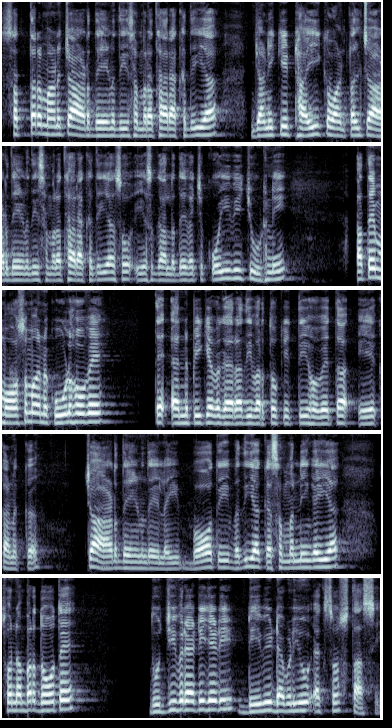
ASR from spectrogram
70 ਮਣ ਝਾੜ ਦੇਣ ਦੀ ਸਮਰੱਥਾ ਰੱਖਦੀ ਆ। ਯਾਨੀ ਕਿ 28 ਕੁਆਂਟਲ ਝਾੜ ਦੇਣ ਦੀ ਸਮਰੱਥਾ ਰੱਖਦੀ ਆ, ਸੋ ਇਸ ਗੱਲ ਦੇ ਵਿੱਚ ਕੋਈ ਵੀ ਝੂਠ ਨਹੀਂ। ਅਤੇ ਮੌਸਮ ਅਨੁਕੂਲ ਹੋਵੇ ਤੇ ਐਨਪੀਕੇ ਵਗੈਰਾ ਦੀ ਵਰਤੋਂ ਕੀਤੀ ਹੋਵੇ ਤਾਂ ਇਹ ਕਣਕ ਝਾੜ ਦੇਣ ਦੇ ਲਈ ਬਹੁਤ ਹੀ ਵਧੀਆ ਕਿਸਮ ਮੰਨੀ ਗਈ ਆ। ਸੋ ਨੰਬਰ 2 ਤੇ ਦੂਜੀ ਵੈਰਾਈਟੀ ਜਿਹੜੀ DVW 187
